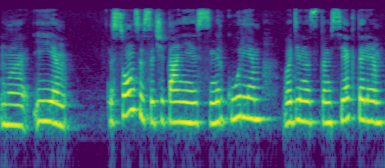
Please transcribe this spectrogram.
И Солнце в сочетании с Меркурием в одиннадцатом секторе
